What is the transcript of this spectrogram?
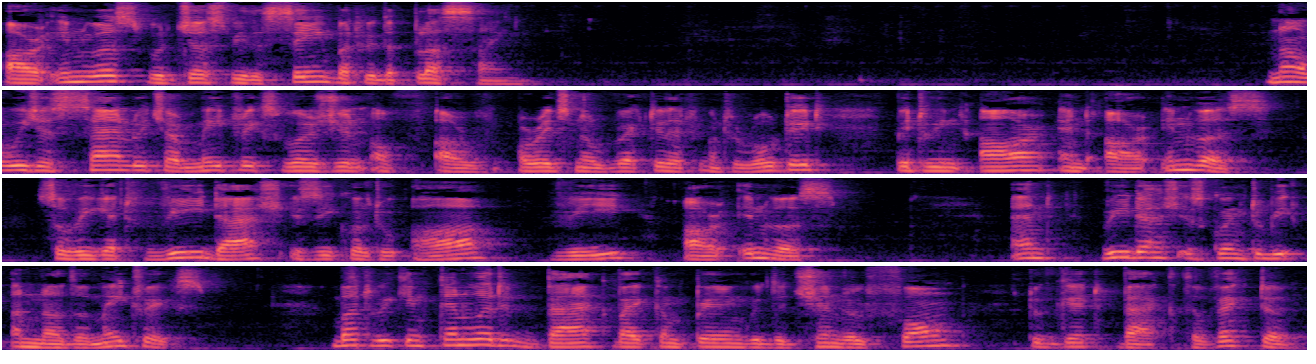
r inverse would just be the same but with a plus sign. Now we just sandwich our matrix version of our original vector that we want to rotate between r and r inverse. So we get v dash is equal to r, v, r inverse. And v dash is going to be another matrix. But we can convert it back by comparing with the general form to get back the vector.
